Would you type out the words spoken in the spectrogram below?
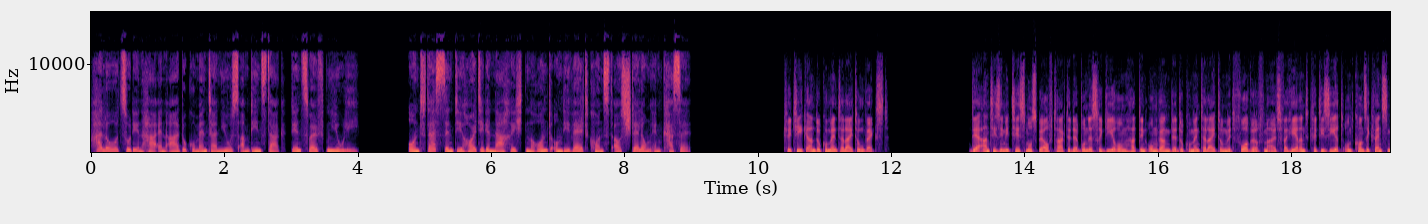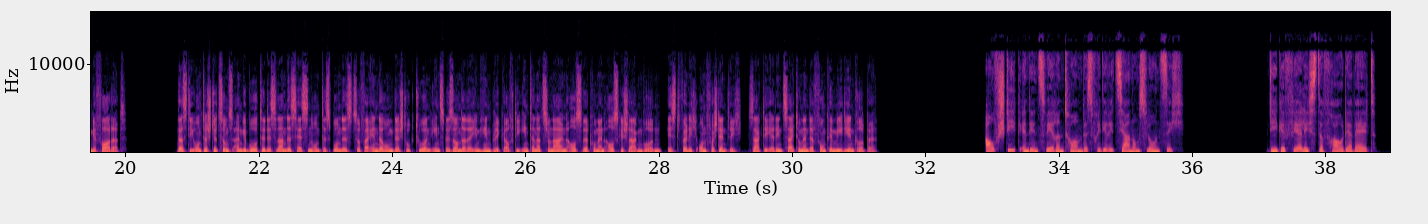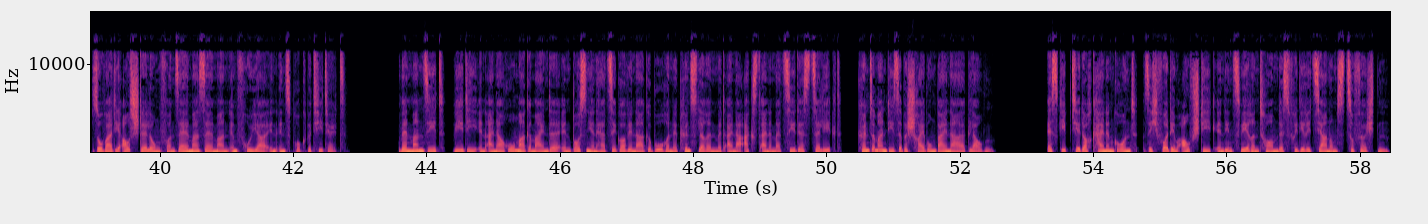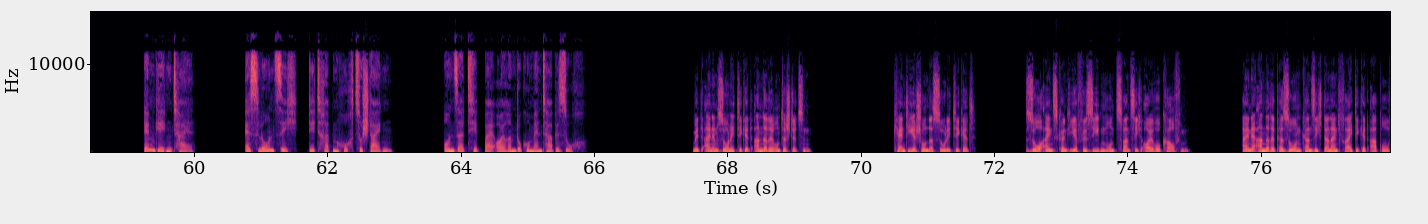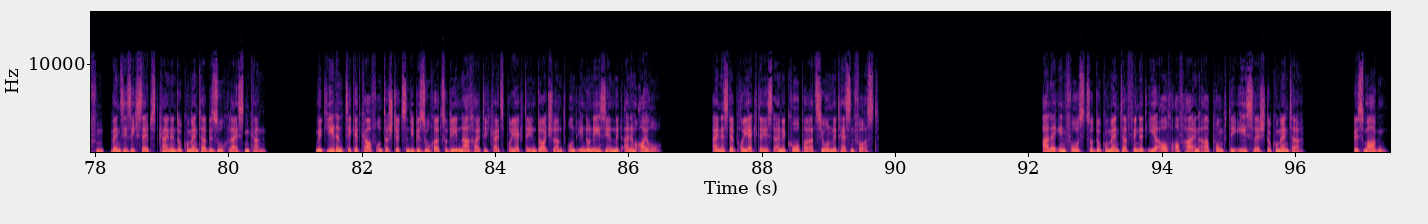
Hallo zu den HNA Documenta News am Dienstag, den 12. Juli. Und das sind die heutigen Nachrichten rund um die Weltkunstausstellung in Kassel. Kritik an Dokumentarleitung wächst. Der Antisemitismusbeauftragte der Bundesregierung hat den Umgang der Dokumentarleitung mit Vorwürfen als verheerend kritisiert und Konsequenzen gefordert. Dass die Unterstützungsangebote des Landes Hessen und des Bundes zur Veränderung der Strukturen insbesondere im Hinblick auf die internationalen Auswirkungen ausgeschlagen wurden, ist völlig unverständlich, sagte er den Zeitungen der Funke Mediengruppe. Aufstieg in den Sphärenturm des Fridericianums lohnt sich. Die gefährlichste Frau der Welt, so war die Ausstellung von Selma Sellmann im Frühjahr in Innsbruck betitelt. Wenn man sieht, wie die in einer Roma-Gemeinde in Bosnien-Herzegowina geborene Künstlerin mit einer Axt eine Mercedes zerlegt, könnte man diese Beschreibung beinahe glauben. Es gibt jedoch keinen Grund, sich vor dem Aufstieg in den Sphärenturm des Fridericianums zu fürchten. Im Gegenteil. Es lohnt sich, die Treppen hochzusteigen. Unser Tipp bei eurem Dokumenta-Besuch. Mit einem Soli-Ticket andere unterstützen. Kennt ihr schon das Soli-Ticket? So eins könnt ihr für 27 Euro kaufen. Eine andere Person kann sich dann ein Freiticket abrufen, wenn sie sich selbst keinen Dokumenta-Besuch leisten kann. Mit jedem Ticketkauf unterstützen die Besucher zudem Nachhaltigkeitsprojekte in Deutschland und Indonesien mit einem Euro. Eines der Projekte ist eine Kooperation mit Hessenforst. Alle Infos zur Documenta findet ihr auch auf hna.de/documenta. Bis morgen.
